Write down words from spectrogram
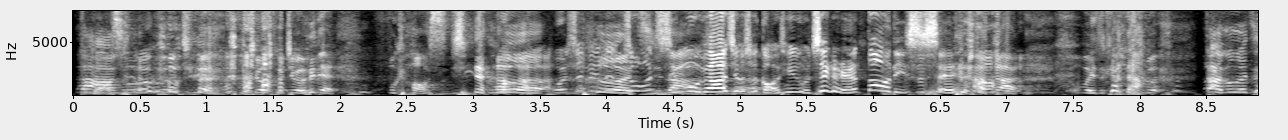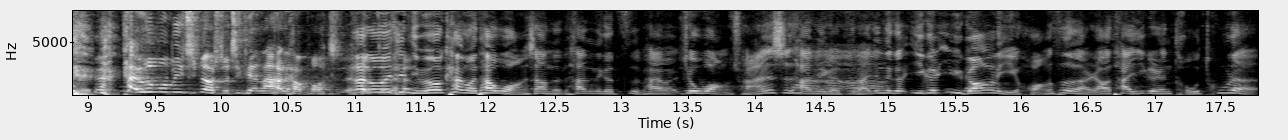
大咕咕鸡就就有点不考斯基。我这边的终极目标就是搞清楚这个人到底是谁 的。我每次看大咕大咕咕鸡，他也会莫名其妙说今天拉了两包屎。大咕咕鸡，你没有看过他网上的他的那个自拍吗？就网传是他那个自拍，就那个一个浴缸里黄色的，然后他一个人头秃了，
